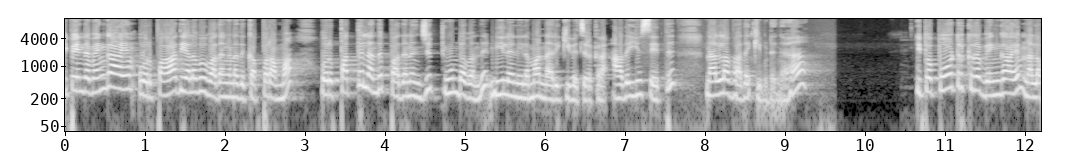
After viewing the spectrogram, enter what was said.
இப்போ இந்த வெங்காயம் ஒரு பாதி அளவு வதங்கினதுக்கு அப்புறமா ஒரு பத்துலேருந்து பதினஞ்சு பூண்டை வந்து நீல நீளமாக நறுக்கி வச்சுருக்கிறேன். அதையும் சேர்த்து நல்லா வதக்கி விடுங்க. இப்போ போட்டிருக்கிற வெங்காயம் நல்லா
